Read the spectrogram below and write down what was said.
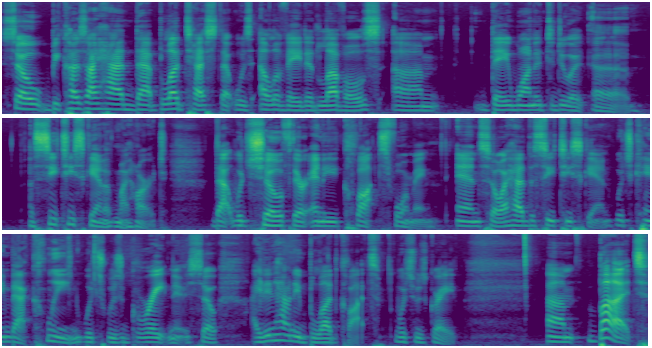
So, because I had that blood test that was elevated levels, um, they wanted to do a, a, a CT scan of my heart that would show if there are any clots forming. And so I had the CT scan, which came back clean, which was great news. So I didn't have any blood clots, which was great. Um, but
